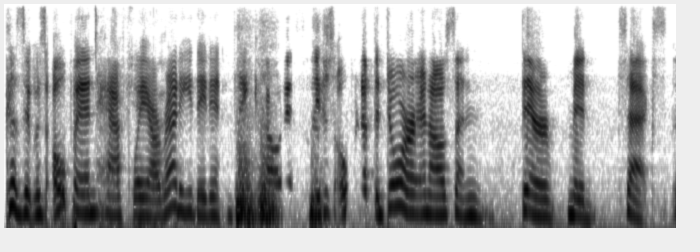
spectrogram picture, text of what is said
because it was open halfway already, they didn't think about it. So they just opened up the door and all of a sudden they're mid sex.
